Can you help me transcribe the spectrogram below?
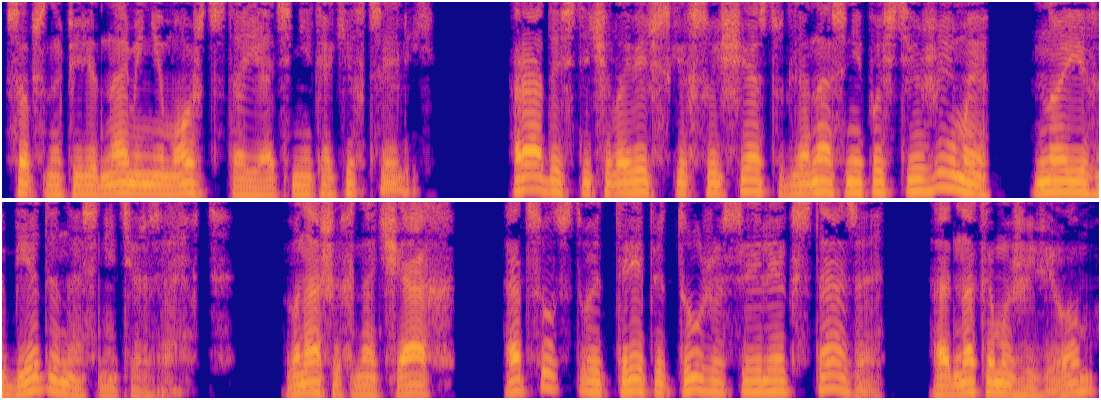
Собственно, перед нами не может стоять никаких целей. Радости человеческих существ для нас непостижимы, но их беды нас не терзают. В наших ночах отсутствует трепет ужаса или экстаза, однако мы живем,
